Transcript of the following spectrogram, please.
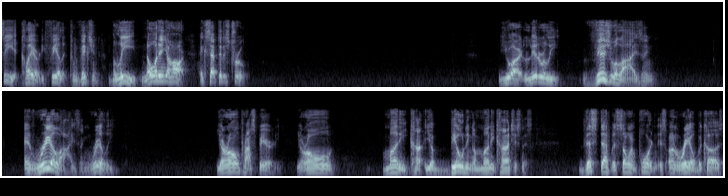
See it, clarity, feel it, conviction, believe, know it in your heart, accept it as true. You are literally visualizing and realizing really your own prosperity, your own money, you're building a money consciousness. This step is so important, it's unreal because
